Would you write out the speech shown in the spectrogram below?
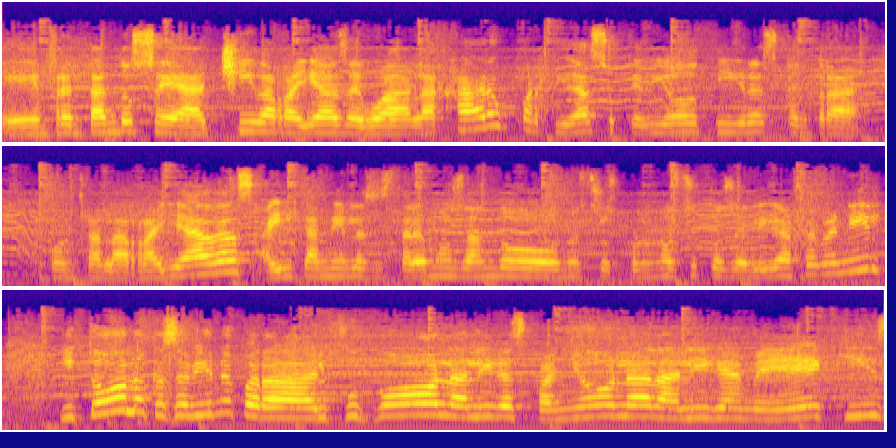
eh, enfrentándose a Chivas Rayadas de Guadalajara, un partidazo que dio Tigres contra contra las Rayadas. Ahí también les estaremos dando nuestros pronósticos de Liga Femenil y todo lo que se viene para el fútbol, la Liga Española, la Liga MX.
